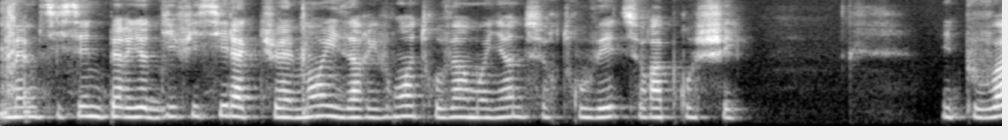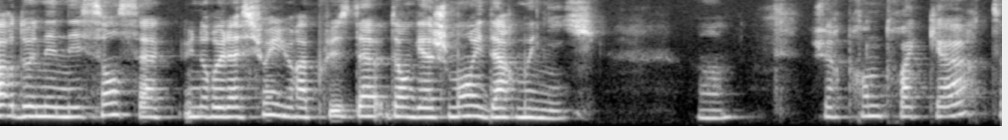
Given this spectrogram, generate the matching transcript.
même si c'est une période difficile actuellement, ils arriveront à trouver un moyen de se retrouver, de se rapprocher et de pouvoir donner naissance à une relation, il y aura plus d'engagement et d'harmonie. Hein. Je vais reprendre trois cartes.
